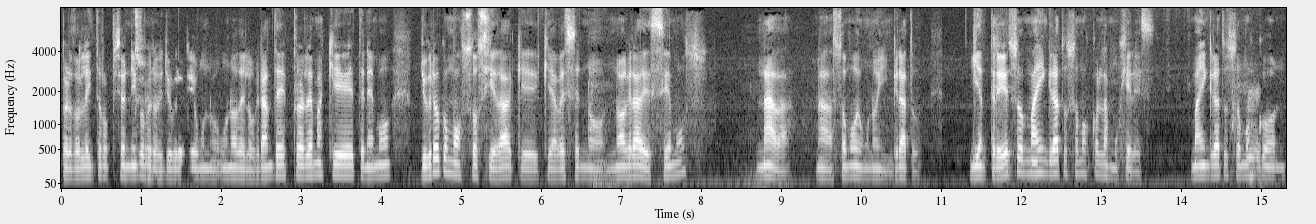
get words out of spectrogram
perdón la interrupción, Nico, Sí. pero yo creo que uno, uno de los grandes problemas que tenemos, yo creo como sociedad, que, que a veces no, no agradecemos nada, nada, somos unos ingratos. Y entre esos más ingratos somos con las mujeres. Más ingratos somos con,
